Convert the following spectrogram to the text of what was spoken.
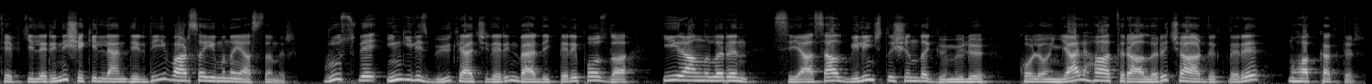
tepkilerini şekillendirdiği varsayımına yaslanır. Rus ve İngiliz büyükelçilerin verdikleri pozla İranlıların siyasal bilinç dışında gömülü kolonyal hatıraları çağırdıkları muhakkaktır.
